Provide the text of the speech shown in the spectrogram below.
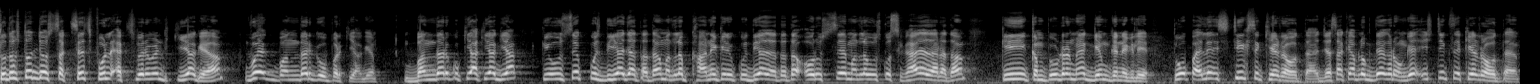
तो दोस्तों, जो सक्सेसफुल एक्सपेरिमेंट किया गया, वो एक बंदर के ऊपर किया गया। बंदर को क्या किया गया कि उससे कुछ दिया जाता था मतलब खाने के लिए कुछ दिया जाता था और उससे मतलब उसको सिखाया जा रहा था कि कंप्यूटर में गेम खेलने के लिए। तो वो पहले स्टिक से खेल रहा होता है, जैसा कि आप लोग देख रहे होंगे स्टिक से खेल रहा होता है।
